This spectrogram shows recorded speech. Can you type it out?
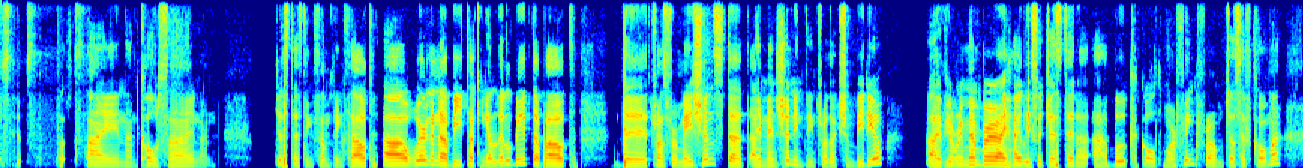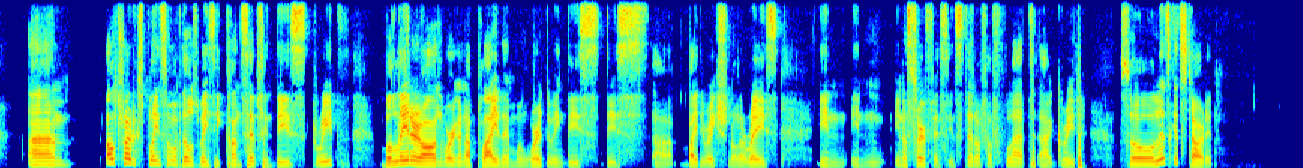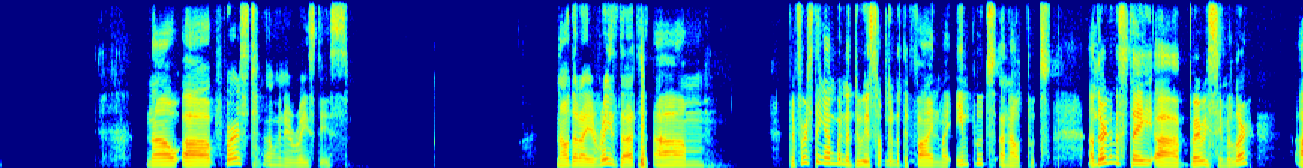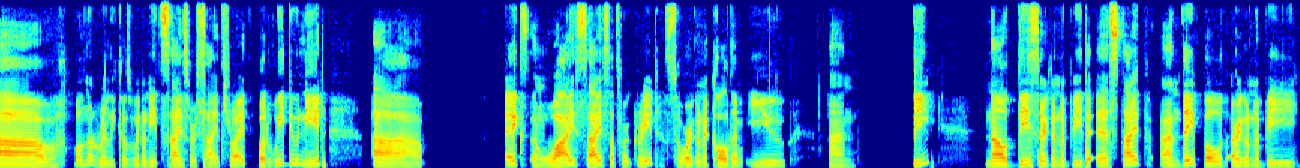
sine and cosine and just testing some things out. Uh, we're going to be talking a little bit about the transformations that I mentioned in the introduction video. Uh, if you remember, I highly suggested a, a, book called Morphing from Joseph Choma. And I'll try to explain some of those basic concepts in this grid, but later on we're gonna apply them when we're doing these these uh, bidirectional arrays in in in a surface instead of a flat uh, grid. So let's get started. Now, uh, first I'm gonna erase this. Now that I erased that, um, the first thing I'm going to do is I'm going to define my inputs and outputs. And they're going to stay uh, very similar. Uh, well, not really, because we don't need size or sides, right? But we do need uh, x and y size of our grid. So we're going to call them u and b. Now these are going to be the s type, and they both are going to be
